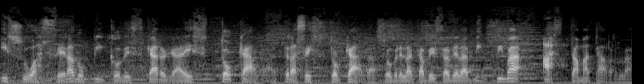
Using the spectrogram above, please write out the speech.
y su acerado pico descarga estocada tras estocada sobre la cabeza de la víctima hasta matarla.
